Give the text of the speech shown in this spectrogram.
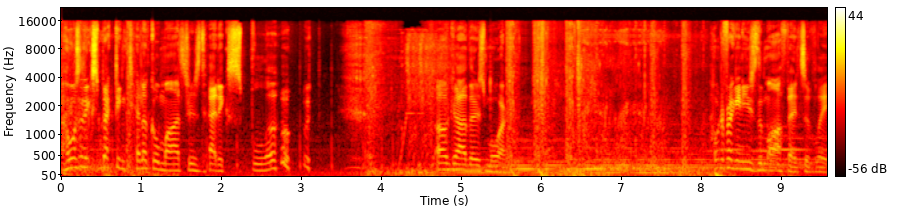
I wasn't expecting tentacle monsters that explode. oh god, there's more. I wonder if I can use them offensively.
